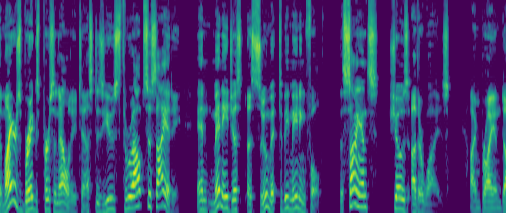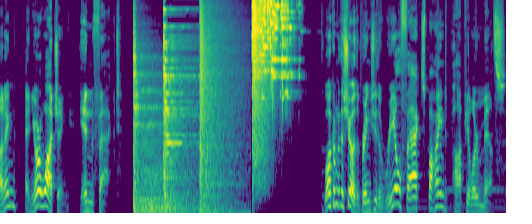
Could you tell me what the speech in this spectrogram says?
The Myers Briggs personality test is used throughout society, and many just assume it to be meaningful. The science shows otherwise. I'm Brian Dunning, and you're watching In Fact. Welcome to the show that brings you the real facts behind popular myths.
